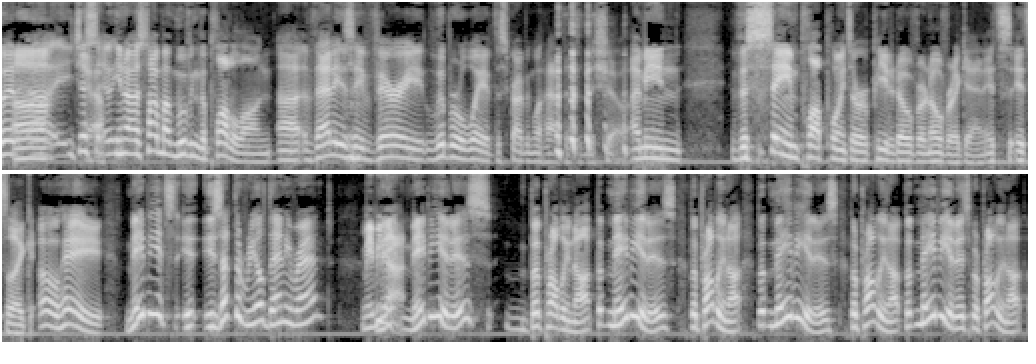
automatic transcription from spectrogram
But uh, Uh, just yeah. You know, I was talking about moving the plot along. Uh, that is a very liberal way of describing what happens in this show. I mean, the same plot points are repeated over and over again. It's it's like, oh hey, maybe it's is that the real Danny Rand? Maybe May- not. Maybe it is, but probably not. But maybe it is, but probably not. But maybe it is, but probably not. But maybe it is, but probably not.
